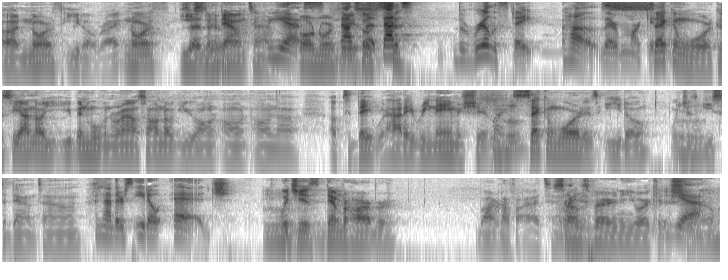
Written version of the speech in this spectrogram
uh, North EaDo, right? Northeast that of downtown. Yes. Oh, Northeast. That's the, So that's the real estate how they're marketing. Second ward, cause see, I know you, you've been moving around, so I don't know if you on on on uh, up to date with how they rename and shit. Mm-hmm. Like second ward is EaDo, which is east of downtown, And now there's EaDo Edge. which is Denver Harbor, right off I ten. Sounds very New Yorkish. Yeah. You know?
